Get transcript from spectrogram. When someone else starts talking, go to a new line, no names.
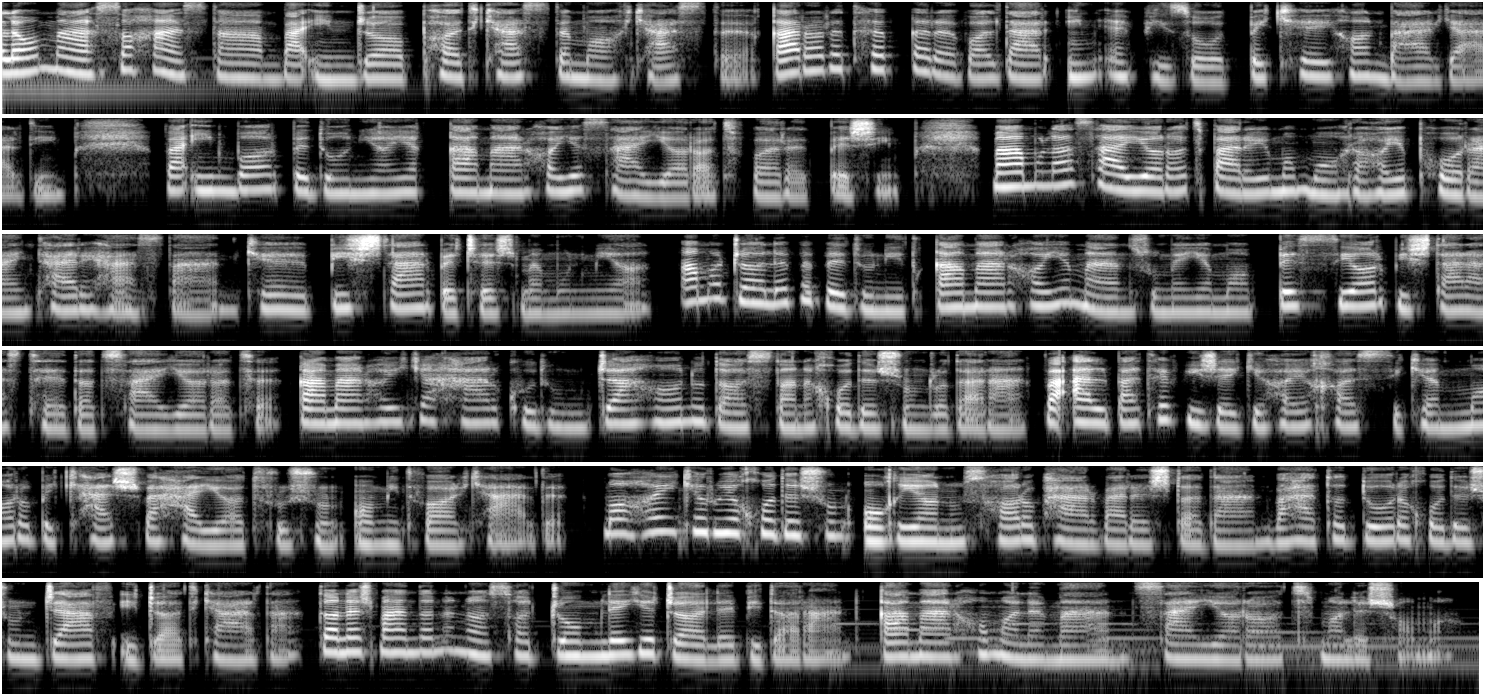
سلام محسا هستم و اینجا پادکست ماهکسته. قرار طبق روال در این اپیزود به کیهان برگردیم و این بار به دنیای قمرهای سیارات وارد بشیم. معمولا سیارات برای ما مهره های پررنگتری هستند که بیشتر به چشممون میان. اما جالبه بدونید قمرهای منظومه ما بسیار بیشتر از تعداد سیاراته. قمرهایی که هر کدوم جهان و داستان خودشون رو دارن و البته ویژگی های خاصی که ما رو به کشف حیات روشون امیدوار کرده. ماهایی که روی خودشون اقیانوس ها رو پرورش دادن و حتی دور خودشون جو ایجاد کردن. دانشمندان ناسا جمله جالبی دارن. قمرها مال من، سیارات مال شما.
